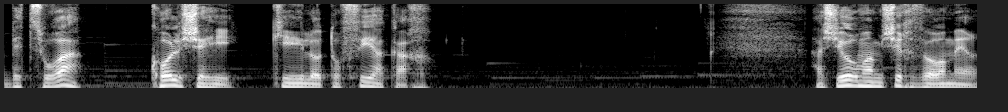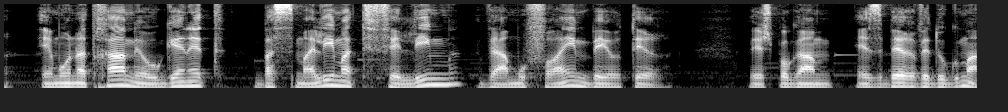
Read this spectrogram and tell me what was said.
בצורה כלשהי, כי היא לא תופיע כך. השיעור ממשיך ואומר, אמונתך מעוגנת בסמלים התפלים והמופרעים ביותר. ויש פה גם הסבר ודוגמה,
